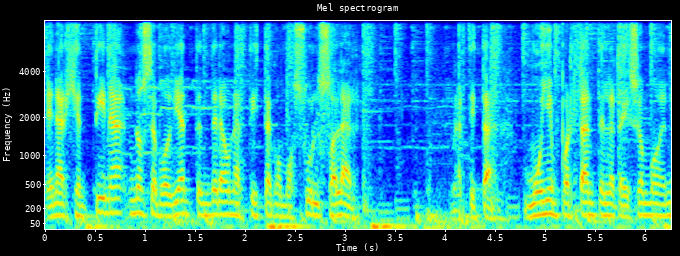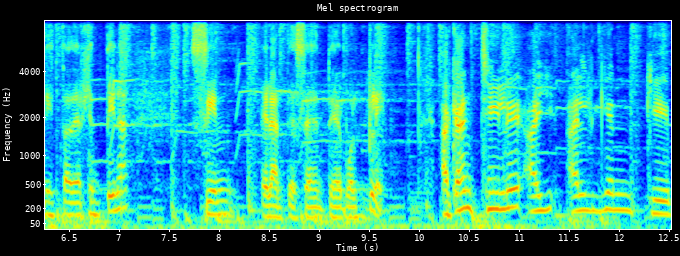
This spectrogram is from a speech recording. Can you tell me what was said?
En Argentina no se podía entender a un artista como Sul Solar, un artista muy importante en la tradición modernista de Argentina, sin el antecedente de Paul Klee. Acá en Chile hay alguien que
